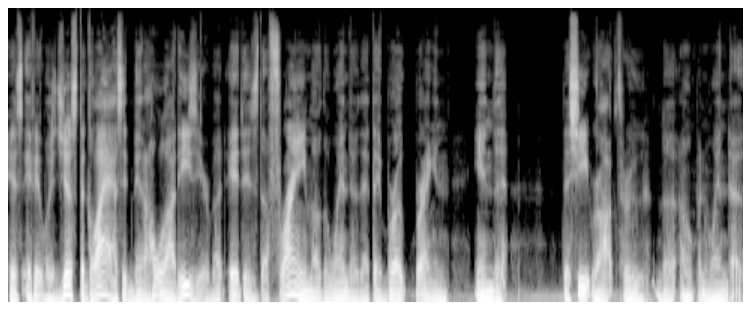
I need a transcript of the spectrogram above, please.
If it was just the glass, it'd been a whole lot easier, but it is the frame of the window that they broke bringing in the the sheetrock through the open window.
